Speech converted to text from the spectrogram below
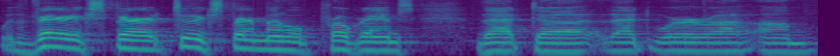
with very exper, two experimental programs that, uh, that were, uh, um,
